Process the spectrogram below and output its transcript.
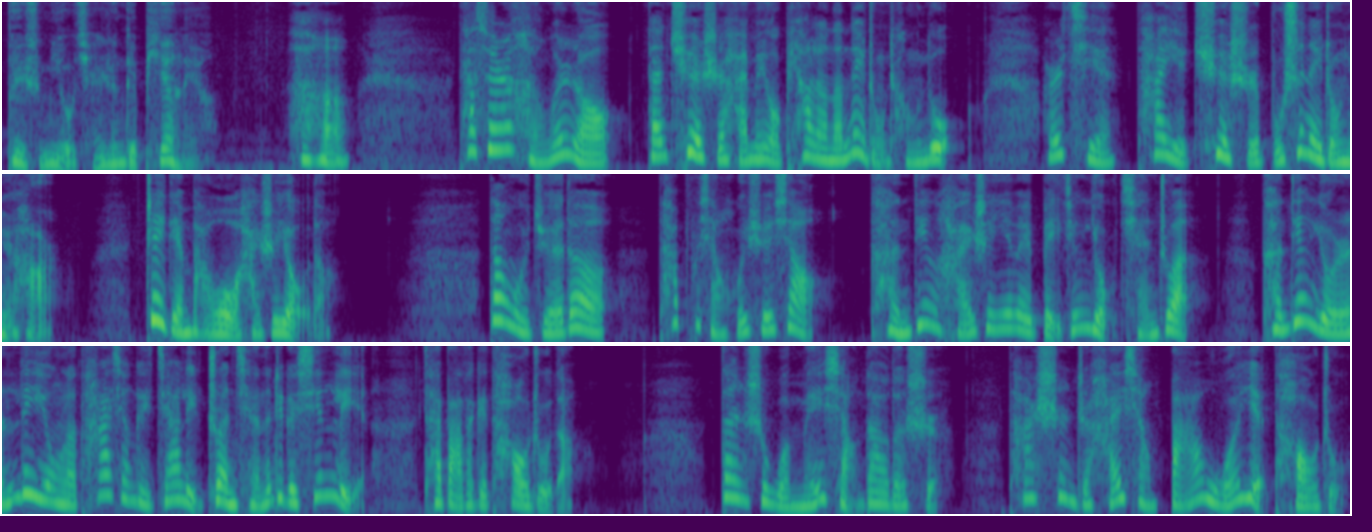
被什么有钱人给骗了呀？哈哈，他虽然很温柔，但确实还没有漂亮到那种程度，而且他也确实不是那种女孩，这点把握我还是有的。但我觉得他不想回学校，肯定还是因为北京有钱赚，肯定有人利用了他想给家里赚钱的这个心理，才把他给套住的。但是我没想到的是，他甚至还想把我也套住，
